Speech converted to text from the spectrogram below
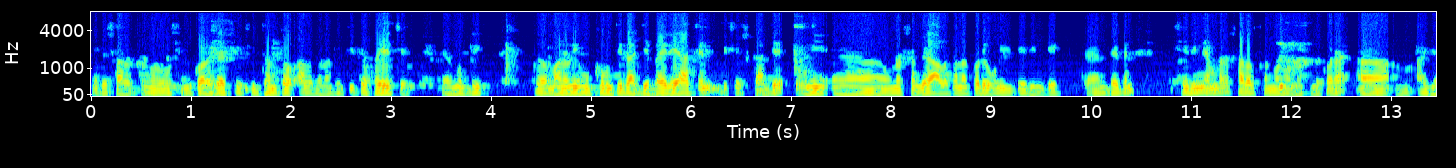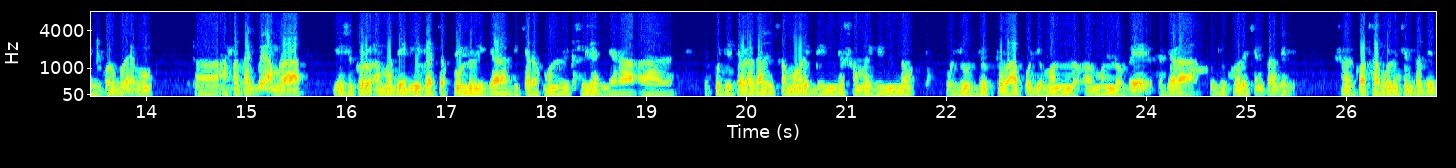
এটা সারক্ষণ অনুষ্ঠান করা যায়, সেই সিদ্ধান্ত আলোচনা ভিত্তিতে হয়েছে এর মধ্যেই। মাননীয় মুখ্যমন্ত্রী রাজ্যের বাইরে আছেন বিশেষ কাজে উনি ওনার সঙ্গে আলোচনা করে উনি যেদিন দেবেন, সেদিনই আমরা শারদ সম্মান অনুষ্ঠান করা আয়োজন করব এবং আশা থাকবে আমরা যে সকল আমাদের নির্বাচক মন্ডলী যারা বিচারক মন্ডলী ছিলেন, যারা পুজো চলাকালীন সময়, বিভিন্ন সময় বিভিন্ন পুজো উদ্যোক্তা বা পুজো মণ্ড- মণ্ডপে যারা পুজো করেছেন, তাদের সঙ্গে কথা বলেছেন, তাদের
